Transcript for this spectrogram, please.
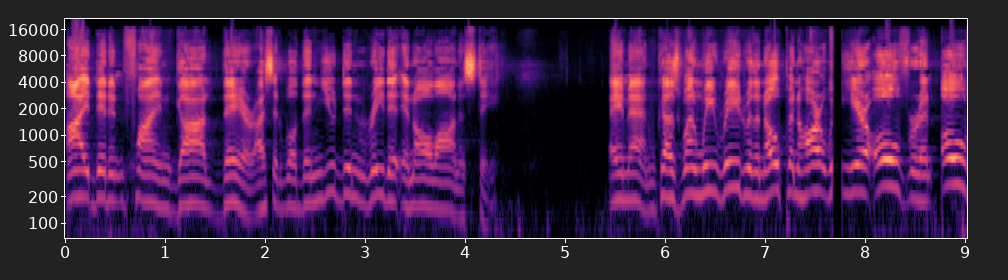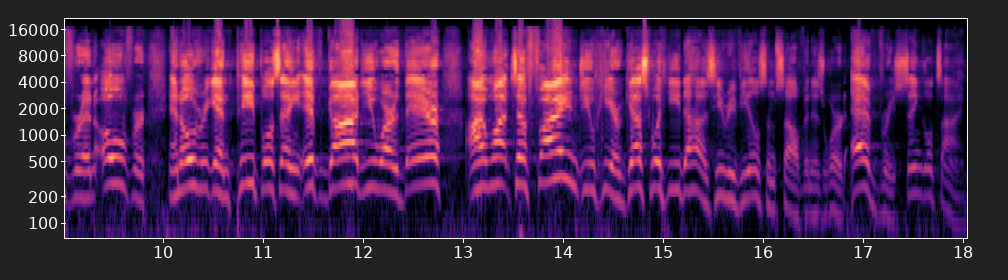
I didn't find God there. I said, well, then you didn't read it in all honesty. Amen. Because when we read with an open heart, we hear over and over and over and over again people saying, If God, you are there, I want to find you here. Guess what He does? He reveals Himself in His Word every single time.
